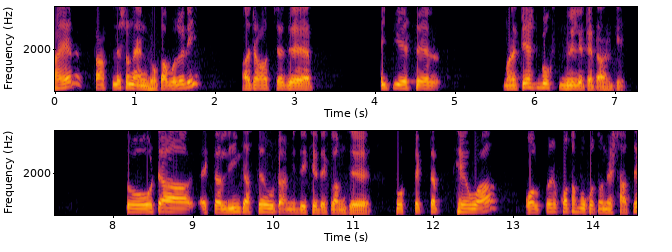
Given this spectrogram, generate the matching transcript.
ভাইয়ের ট্রান্সলেশন অ্যান্ড ভোকাবুলারি এটা হচ্ছে যে ইপিএস এর মানে টেক্সট বুকস রিলেটেড আর কি। তো ওটা একটা লিংক আছে, ওটা আমি দেখে দেখলাম যে প্রত্যেকটা থেওয়া গল্পের কথোপকথনের সাথে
